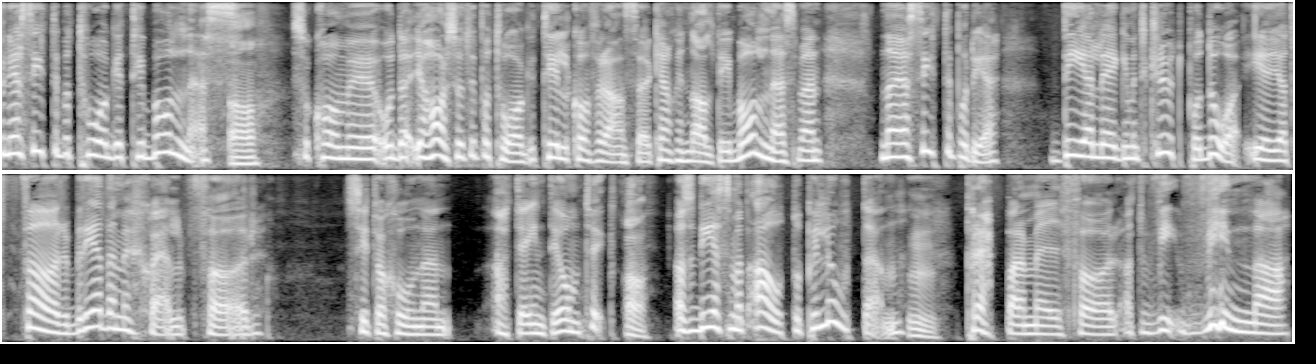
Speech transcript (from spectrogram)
för när jag sitter på tåget till Bollnäs Ja. så kommer, och jag har suttit på tåg till konferenser, kanske inte alltid i Bollnäs, men när jag sitter på det, det jag lägger mitt krut på då är ju att förbereda mig själv för situationen att jag inte är omtyckt. Ja. Alltså det är som att autopiloten Mm. preppar mig för att vi, vinna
